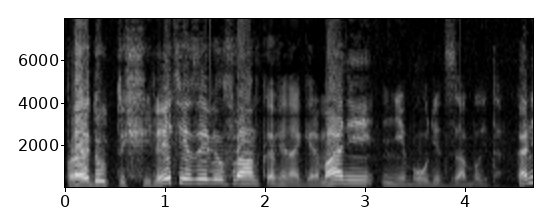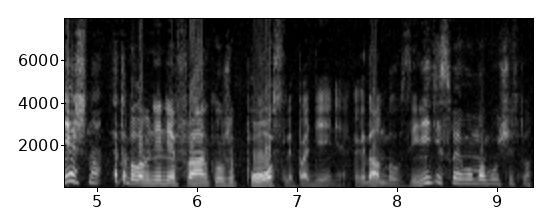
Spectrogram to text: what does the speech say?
Пройдут тысячелетия, заявил Франк, а вина Германии не будет забыта. Конечно, это было мнение Франка уже после падения, когда он был в зените своего могущества,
